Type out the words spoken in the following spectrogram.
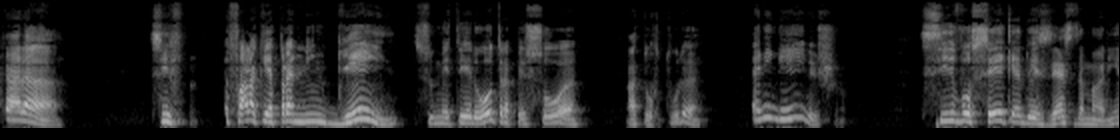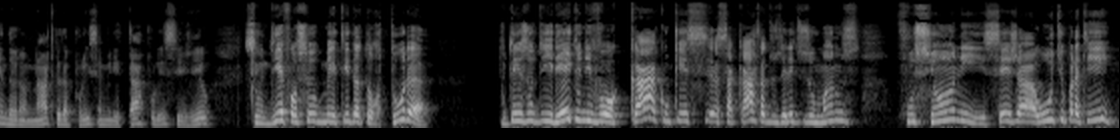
Cara, se fala que é para ninguém submeter outra pessoa à tortura, é ninguém, bicho. Se você que é do Exército, da Marinha, da Aeronáutica, da Polícia Militar, Polícia Civil, se um dia for submetido à tortura, tu tens o direito de invocar com que esse, essa Carta dos Direitos Humanos funcione e seja útil para ti.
